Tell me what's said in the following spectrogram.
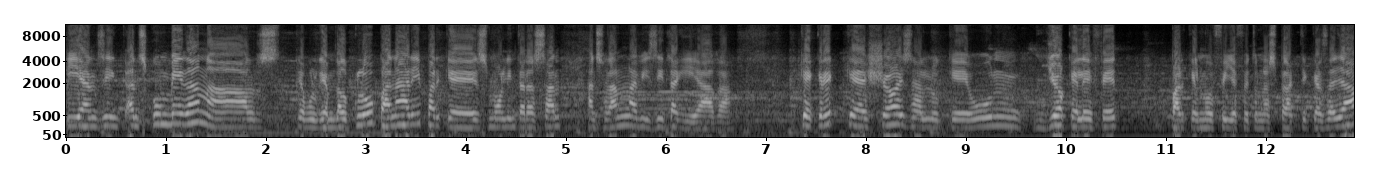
i ens, ens conviden als que vulguem del club a anar-hi perquè és molt interessant, ens faran una visita guiada que crec que això és el que un, jo que l'he fet perquè el meu fill ha fet unes pràctiques allà,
